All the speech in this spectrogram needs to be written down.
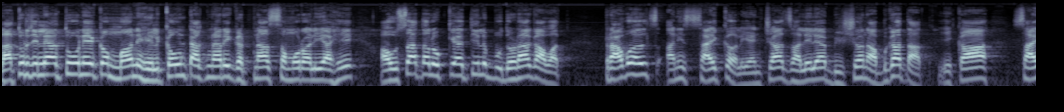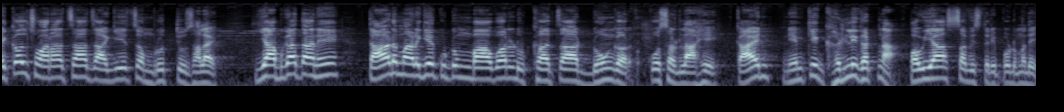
लातूर जिल्ह्यातून एक मन हेलकावून टाकणारी घटना समोर आली आहे. औसा तालुक्यातील बुधडा गावात ट्रॅव्हल्स आणि सायकल यांच्या झालेल्या भीषण अपघातात एका सायकल स्वाराचा जागीच मृत्यू झालाय. या अपघाताने ताडमाडगे कुटुंबावर दुःखाचा डोंगर कोसळला आहे. काय नेमकी घडली घटना पाहूया सविस्तर रिपोर्टमध्ये.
